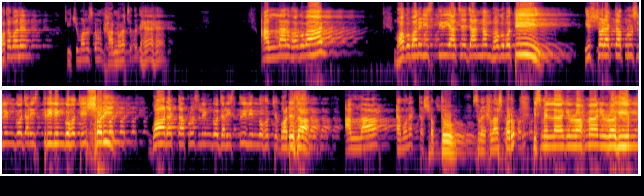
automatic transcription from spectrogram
কথা বলেন। কিছু মানুষ কেমন ঘাড় নড়াচ্ছে তো? হ্যাঁ হ্যাঁ। আল্লাহর ভগবান, ভগবানের স্ত্রী আছে, যার নাম ভগবতী। ঈশ্বর একটা পুরুষ লিঙ্গ, যার স্ত্রীলিঙ্গ হচ্ছে ঈশ্বরী। গড একটা পুরুষ লিঙ্গ, যার স্ত্রীলিঙ্গ হচ্ছে গডেজা। আল্লাহ এমন একটা শব্দ। সূরা ইখলাস পড়ো। বিসমিল্লাহির রহমানির রহিম।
